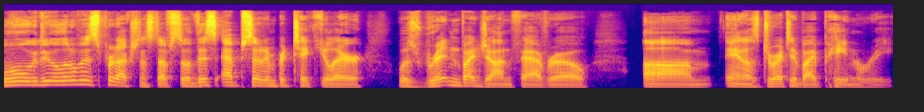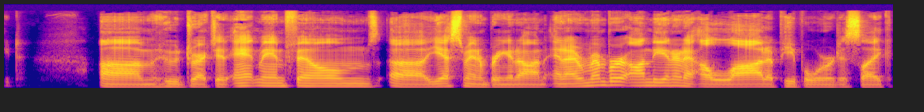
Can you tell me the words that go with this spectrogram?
We'll do a little bit of production stuff. So this episode in particular was written by Jon Favreau, um, and it was directed by Peyton Reed, um, who directed Ant Man films, uh, Yes Man, and Bring It On. And I remember on the internet, a lot of people were just like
